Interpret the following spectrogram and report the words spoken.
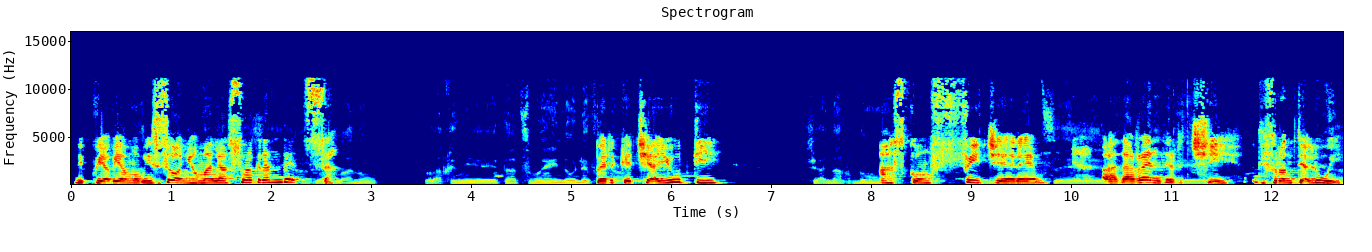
di cui abbiamo bisogno, ma la sua grandezza, perché ci aiuti a sconfiggere, ad arrenderci di fronte a Lui,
